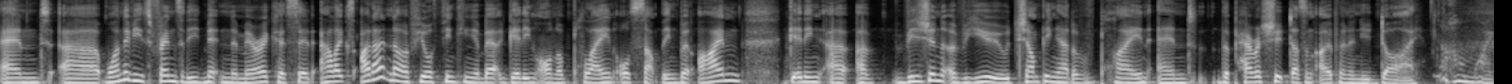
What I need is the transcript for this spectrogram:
and uh, one of his friends that he'd met in America said, Alex, I don't know if you're thinking about getting on a plane or something, but I'm getting a, a vision of you jumping out of a plane and the parachute doesn't open and you die. Oh my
